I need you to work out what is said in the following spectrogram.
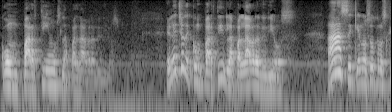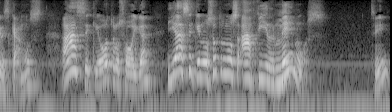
compartimos la palabra de Dios. El hecho de compartir la palabra de Dios hace que nosotros crezcamos, hace que otros oigan y hace que nosotros nos afirmemos. ¿Sí?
